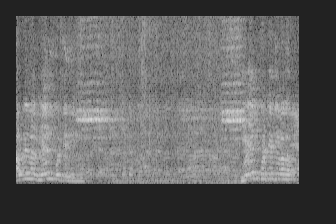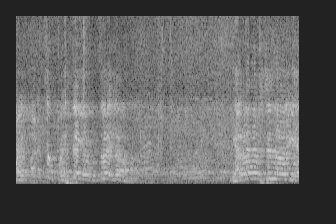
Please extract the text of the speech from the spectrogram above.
ಅವ್ರಿಗೆ ನಾವು ಏನು ಕೊಟ್ಟಿದ್ದೀವಿ? ಏನ್ ಕೊಟ್ಟಿದ್ದೀವಲ್ಲ ಪ್ರಶ್ನೆಗೆ ಉತ್ತರ ಇಲ್ಲ ನಮ್ಮ. ಎರಡು ವರ್ಷದಿಂದ ಅವರಿಗೆ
